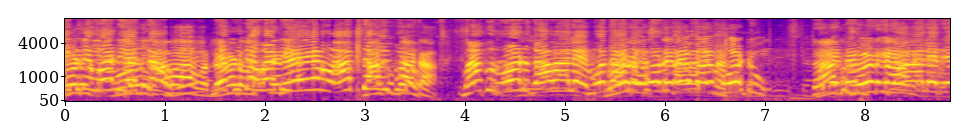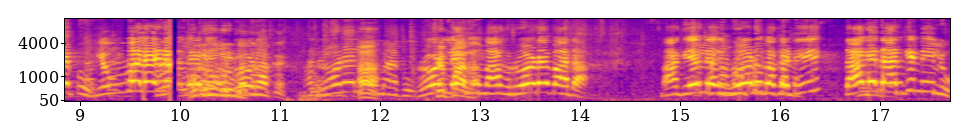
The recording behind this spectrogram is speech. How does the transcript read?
రోడ్డు-. కావాలి. రోడ్డు వస్తేనే మాకు ఇప్పుడు. బాట. మాకు రోడ్డు కావాలి మొదలు రోడ్డు రోడ్డు వస్తేనే కావాలి మాకు మాకు. ఓటు. మాకు కలెక్టర్ రోడ్డు దిగి కావాలి. రాలే రేపు. ఎవ్వరైనా రోడే లేవు మాకు. రోడ్ లేదు మాకు రోడే బాధ. మాకేం లేదు రోడ్డు ఒకటి. తాగేదానికి నీళ్ళు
